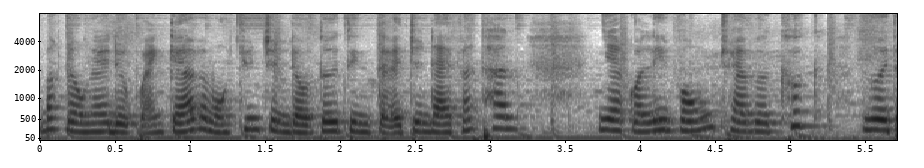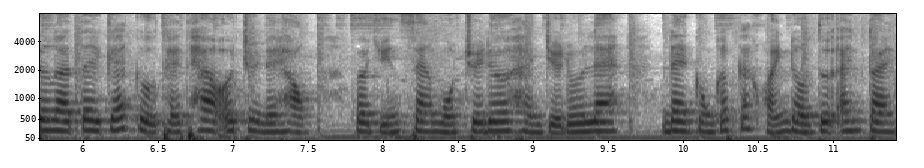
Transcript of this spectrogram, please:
bắt đầu nghe được quảng cáo về một chương trình đầu tư tiền tệ trên đài phát thanh. Nhà quản lý vốn Trevor Cook, người từng là tay cá cược thể thao ở trường đại học và chuyển sang một trader hàng triệu đô la, đang cung cấp các khoản đầu tư an toàn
